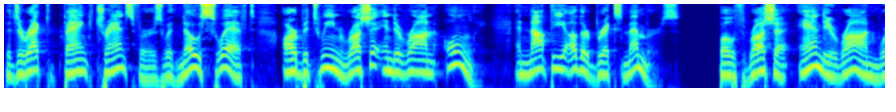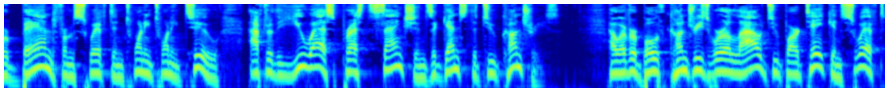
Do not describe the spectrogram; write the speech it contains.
The direct bank transfers with no SWIFT are between Russia and Iran only, and not the other BRICS members. Both Russia and Iran were banned from SWIFT in 2022 after the U.S. pressed sanctions against the two countries. However, both countries were allowed to partake in SWIFT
